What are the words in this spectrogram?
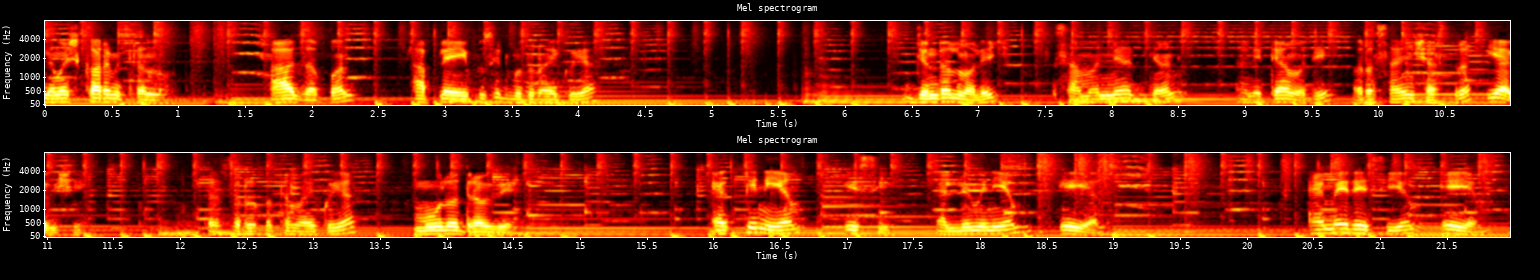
नमस्कार मित्रांनो. आज आपण आपल्या एपिसोडमधून ऐकूया जनरल नॉलेज सामान्य ज्ञान आणि त्यामध्ये रसायनशास्त्र याविषयी. तर सर्वप्रथम ऐकूया मूलद्रव्ये actinium A C aluminium A L americium A M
